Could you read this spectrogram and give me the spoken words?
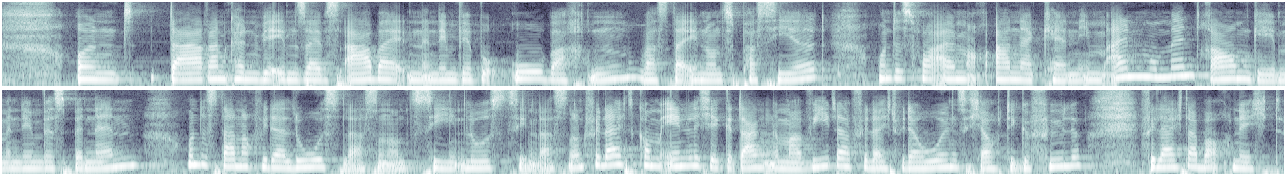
Und daran können wir eben selbst arbeiten, indem wir beobachten, was da in uns passiert und es vor allem auch anerkennen, ihm einen Moment Raum geben, indem wir es benennen und es dann auch wieder loslassen und ziehen, losziehen lassen. Und vielleicht kommen ähnliche Gedanken immer wieder, vielleicht wiederholen sich auch die Gefühle, vielleicht aber auch nicht.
